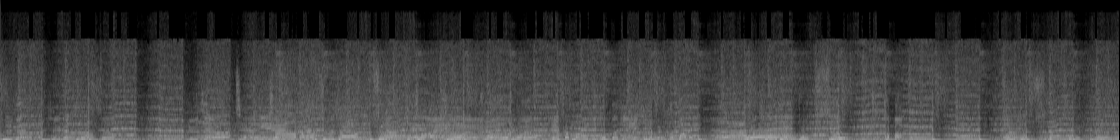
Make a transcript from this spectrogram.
킬벤 킬벤 들어왔어요 류재용 체력이 자 웃으면서 수영캐 좋아요 좋아요 좋아요 백업하게 니코까지 에이킬백 한 번에 와, 독스. 잠깐만. 아니 독수가 트리플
